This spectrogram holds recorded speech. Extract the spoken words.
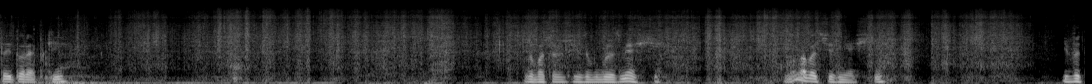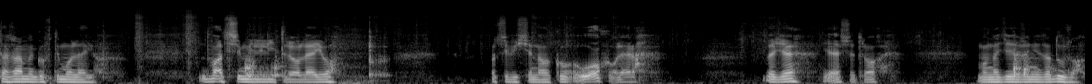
tej torebki. Zobaczę, czy się w ogóle zmieści. No nawet się zmieści. I wytarzamy go w tym oleju. 2-3 ml oleju. Oczywiście na oku. O cholera. Będzie? Jeszcze trochę. Mam nadzieję, że nie za dużo.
